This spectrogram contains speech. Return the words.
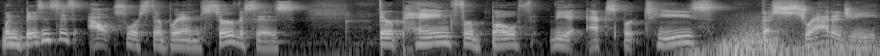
when businesses outsource their brand services, they're paying for both the expertise, the strategy,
